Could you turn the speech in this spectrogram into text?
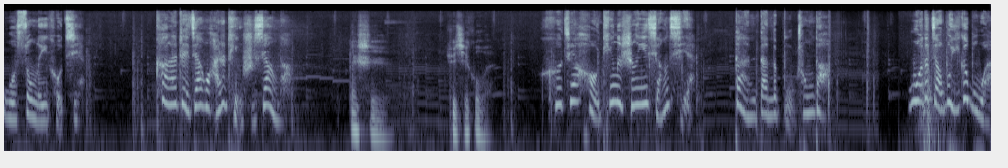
我松了一口气。看来这家伙还是挺识相的，但是却接够稳。何谦好听的声音响起，淡淡的补充道：“我的脚步一个不稳，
